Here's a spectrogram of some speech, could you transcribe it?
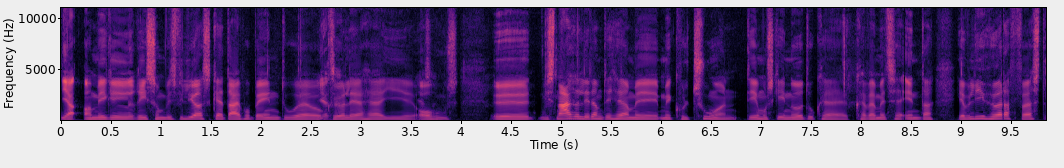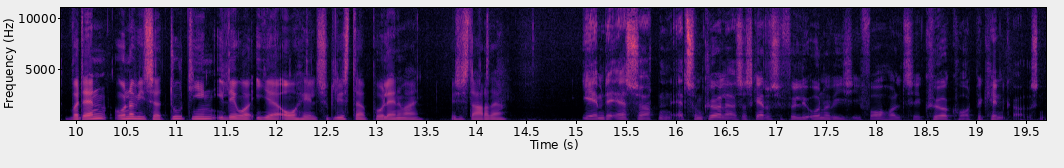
Ja, og Mikkel Risum, hvis vi lige også skal have dig på banen, du er jo tak. kørelærer her i øh, Aarhus. Øh, vi snakkede lidt om det her med, med kulturen. Det er måske noget, du kan, kan være med til at ændre. Jeg vil lige høre dig først. Hvordan underviser du dine elever i at overhale cyklister på landevejen, hvis vi starter der? Jamen det er sådan, at som kørelærer, så skal du selvfølgelig undervise i forhold til kørekortbekendtgørelsen.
